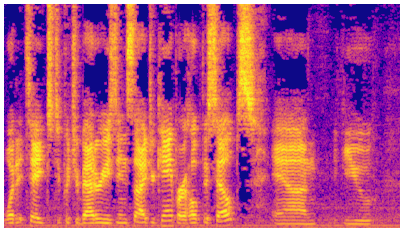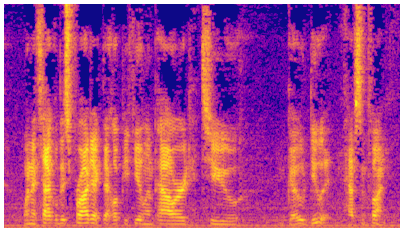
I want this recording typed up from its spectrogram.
what it takes to put your batteries inside your camper. I hope this helps. And if you want to tackle this project, I hope you feel empowered to go do it. Have some fun.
